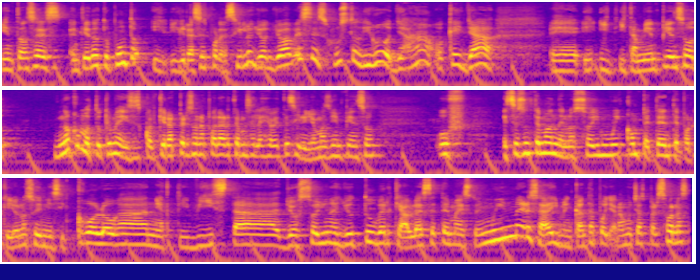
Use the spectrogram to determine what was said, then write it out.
Y entonces entiendo tu punto y, gracias por decirlo. Yo, yo a veces justo digo ya, ok, ya. Eh, y, también pienso, no como tú que me dices, cualquier persona puede hablar temas LGBT, sino yo más bien pienso, uff, este es un tema donde no soy muy competente porque yo no soy ni psicóloga ni activista. Yo soy una youtuber que habla de este tema. Estoy muy inmersa y me encanta apoyar a muchas personas,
